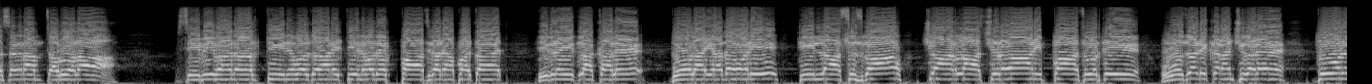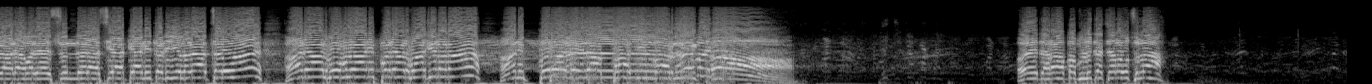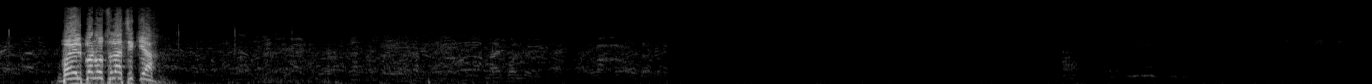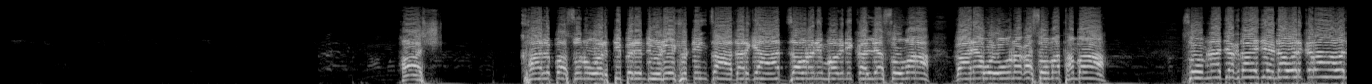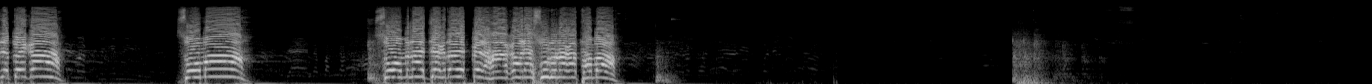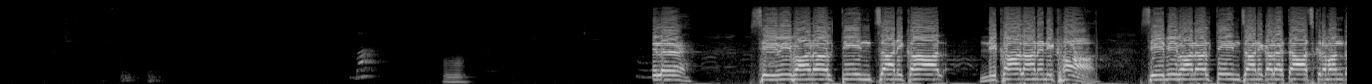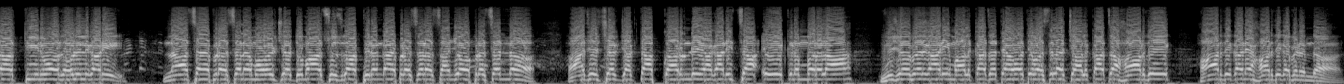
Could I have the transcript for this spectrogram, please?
रणसंग्राम चालू झाला. Semi final तीन मध्ये आणि तीन मध्ये पाच गाड्या पळतायत. इकडे एक ला काले दोला यादववाडी तीन ला सुसगाव चार ला शिरा आणि पाच वरती ओझडेकरांची गाड्या आहे. दोन गाड्यामध्ये सुंदर अशी आके आणि तडीची लढा चालू आहे. आड्यावर भोगला आणि पर्यावर भाजी लढा आणि परत धरा बबलूच्या चला उचला. बैल पण उचला चिक्या. हा खालपासून वरतीपर्यंत व्हिडिओ शूटिंगचा आधार घ्या. आत जाऊन आणि मग निकालल्या सोमा गाड्या वळवू नका. सोमा थांबा. सोमनाथ जगदाळे झेंडावर करा. आवाज येतोय का? सोमा! सोमनाथ जगदाळे पेड हा गाड्या सोडू नका. थांबा. सेमी फायनल तीनचा निकाल निकाल आणि निकाल सेमी फायनल तीनचा निकाल आहे. आज क्रमांक तीन वर धावलेली गाडी. नासाहेब प्रसन्न मोहोळच्या दुमा सुजगाव फिरंगाय प्रसन्न संजय प्रसन्न. अजित शेख जगताप कारुंडे या गाडीचा एक नंबरला. विजयभर गाडी मालकाचा त्यावरती बसलेल्या चालकाचा हार्दिक हार्दिक आणि हार्दिक अभिनंदन.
